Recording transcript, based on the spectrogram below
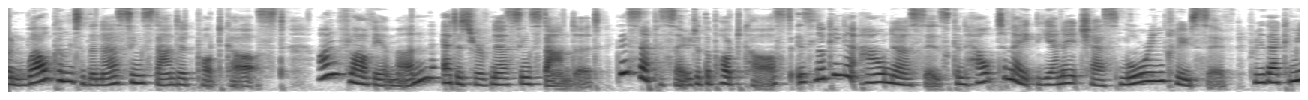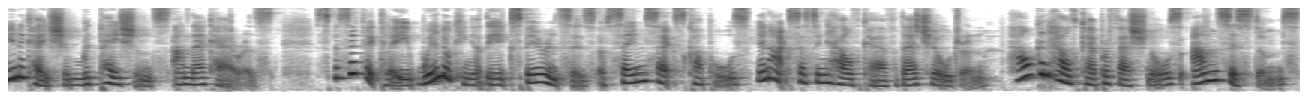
and welcome to the Nursing Standard podcast. I'm Flavia Munn, editor of Nursing Standard. This episode of the podcast is looking at how nurses can help to make the NHS more inclusive through their communication with patients and their carers. Specifically, we're looking at the experiences of same sex couples in accessing healthcare for their children. How can healthcare professionals and systems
